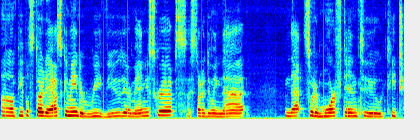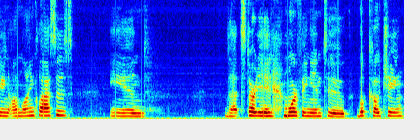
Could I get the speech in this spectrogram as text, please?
uh, people started asking me to review their manuscripts. I started doing that. And that sort of morphed into teaching online classes. And that started morphing into book coaching.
